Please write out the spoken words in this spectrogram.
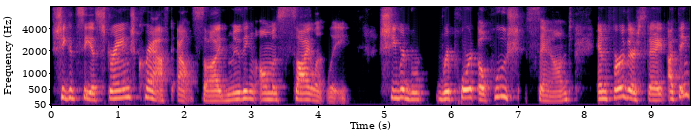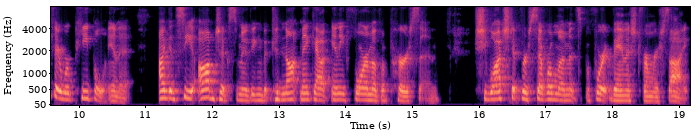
She could see a strange craft outside moving almost silently. She would re- report a whoosh sound and further state, I think there were people in it. I could see objects moving, but could not make out any form of a person. She watched it for several moments before it vanished from her sight.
